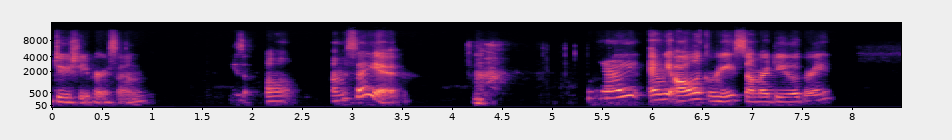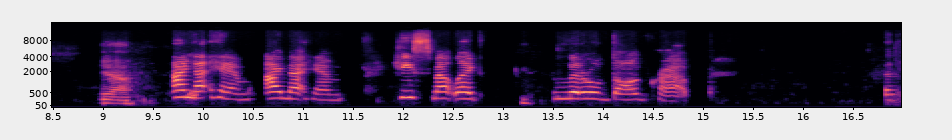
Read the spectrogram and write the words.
douchey person. He's all I'm gonna say it. okay, and we all agree. Summer, do you agree? Yeah. I met him. I met him. He smelled like literal dog crap. But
